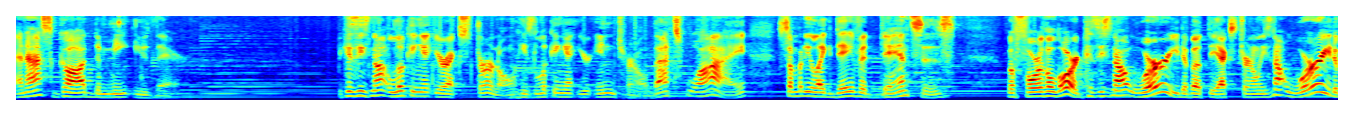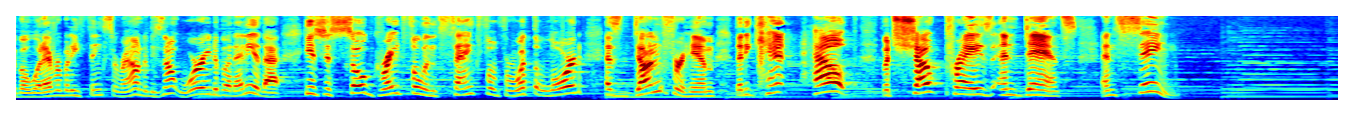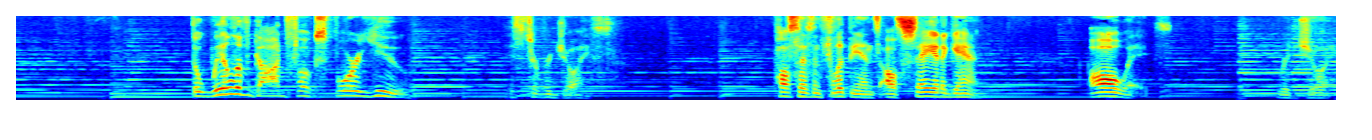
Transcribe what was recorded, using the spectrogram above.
And ask God to meet you there. Because he's not looking at your external, he's looking at your internal. That's why somebody like David dances before the Lord, because he's not worried about the external. He's not worried about what everybody thinks around him. He's not worried about any of that. He's just so grateful and thankful for what the Lord has done for him that he can't help but shout praise and dance and sing. The will of God, folks, for you is to rejoice. Paul says in Philippians, I'll say it again always rejoice.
